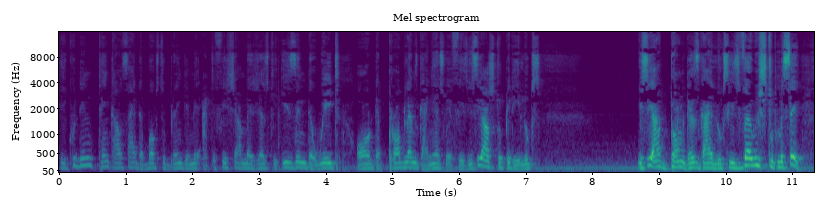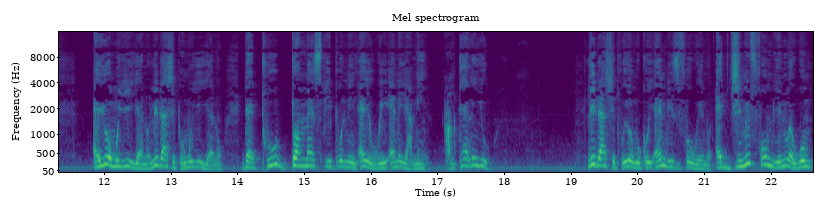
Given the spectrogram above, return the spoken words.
he couldn't think outside the box to bring any artificial measures to easing the weight or the problems Ghanaians were facing. You see how stupid he looks? You see how dumb this guy looks? He's very stupid. Me say, Eyo omuyi yeno, leadership omuyi yeno. The two dumbest people in Eyo we any yamin. I'm telling you. leadership wey omuko NDC fo we no ejimi fo mienu ewom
